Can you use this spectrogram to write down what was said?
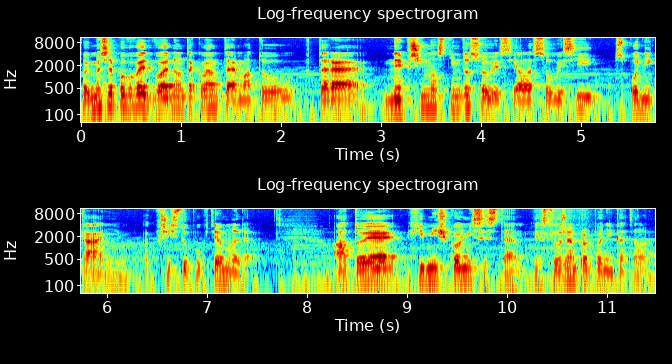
Pojďme se pobavit o jednom takovém tématu, které nepřímo s tímto souvisí, ale souvisí s podnikáním a k přístupu k těm lidem. A to je chybný školní systém. Je stvořen pro podnikatele?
